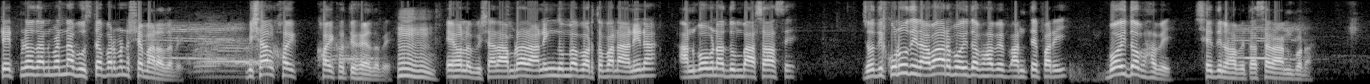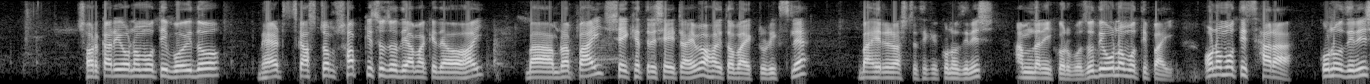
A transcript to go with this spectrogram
ট্রিটমেন্টও জানবেন না বুঝতে পারবেন না সে মারা যাবে। বিশাল ক্ষয় ক্ষয়ক্ষতি হয়ে যাবে। হুম হুম। এ হলো আর আমরা রানিং দুম্বা বর্তমানে আনি না আনব না দুম্বা আশা আছে। যদি কোনোদিন আবার বৈধভাবে আনতে পারি বৈধভাবে সেদিন হবে তাছাড়া আনব না। সরকারি অনুমতি বৈধ ভ্যাট কাস্টম সব কিছু যদি আমাকে দেওয়া হয় বা আমরা পাই, সেই ক্ষেত্রে সেই টাইমে হয়তো বা একটু রিক্সলে বাইরের রাষ্ট্র থেকে কোনো জিনিস আমদানি করব। যদি অনুমতি পাই। অনুমতি ছাড়া কোনো জিনিস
